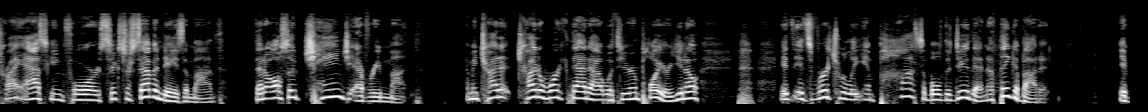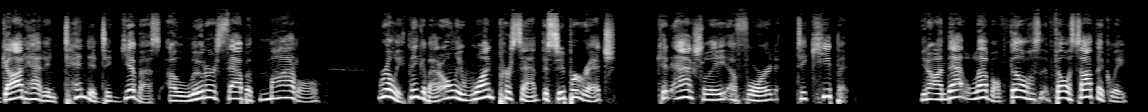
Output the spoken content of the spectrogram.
try asking for six or seven days a month that also change every month. I mean, try to try to work that out with your employer. You know, it, it's virtually impossible to do that. Now think about it. If God had intended to give us a lunar Sabbath model, really think about it. Only one percent, the super rich, could actually afford to keep it. You know, on that level, philosophically,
